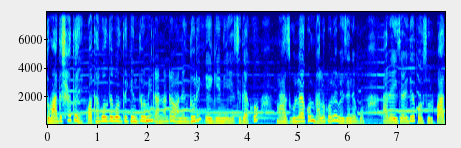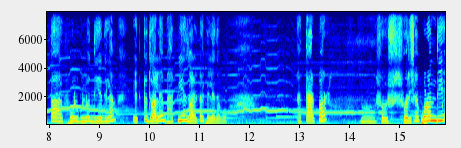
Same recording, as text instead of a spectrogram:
তোমাদের সাথে কথা বলতে বলতে কিন্তু আমি রান্নাটা অনেক দূরই এগিয়ে নিয়ে এসেছি, দেখো। মাছগুলো এখন ভালো করে ভেজে নেব। আর এই সাইডে কচুর পাতা আর ফুলগুলো দিয়ে দিলাম, একটু জলে ভাপিয়ে জলটা ফেলে দেবো। আর তারপর সরিষা ফোড়ন দিয়ে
